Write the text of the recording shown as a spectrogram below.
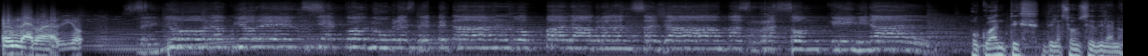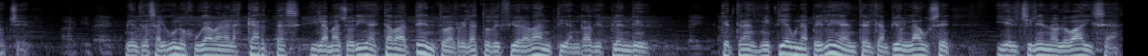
en la radio. Señora violencia con ubres de petardo, palabra lanzallamas, razón criminal. Poco antes de las 11 de la noche, mientras algunos jugaban a las cartas y la mayoría estaba atento al relato de Fioravanti en Radio Splendid, que transmitía una pelea entre el campeón Lause y el chileno Loaiza,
